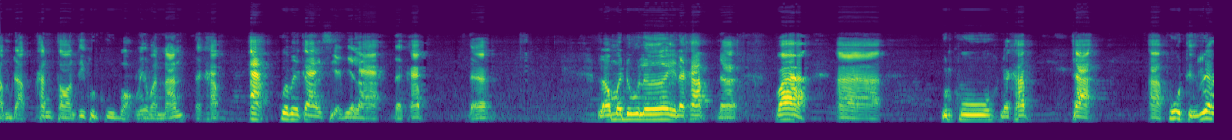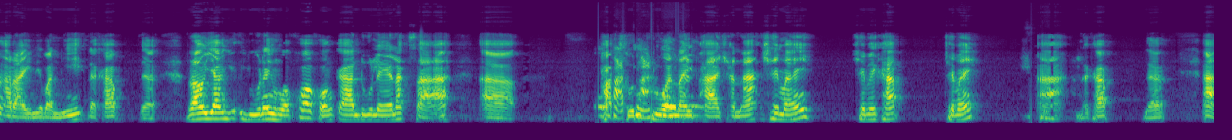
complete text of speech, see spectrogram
ลำดับขั้นตอนที่คุณครูบอกในวันนั้นนะครับอะเพื่อเป็นการเสียเวลานะครับนะเรามาดูเลยนะครับนะว่าคุณครูนะครับจะ พูดถึงเรื่องอะไรในวันนี้นะครับนะเรายังอยู่ในหัวข้อของการดูแลรักษาอ่าผักสวนครัวในภาชนะใช่ไหมใช่ไหมครับ ใช่ไหมอ่านะครับนะอะ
